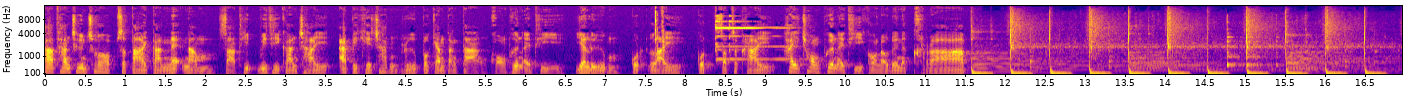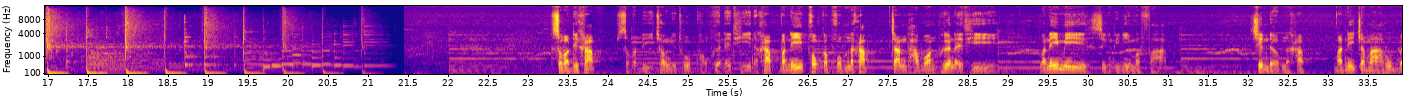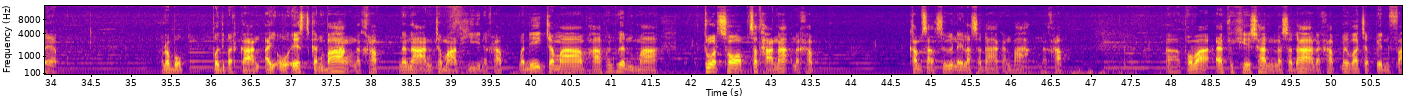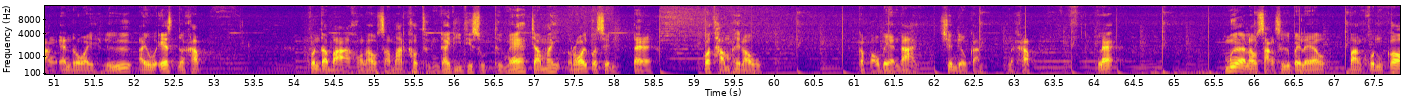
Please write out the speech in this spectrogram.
ถ้าท่านชื่นชอบสไตล์การแนะนำสาธิตวิธีการใช้แอปพลิเคชัน หรือโปรแกรมต่างๆ ของเพื่อนไอทีอย่าลืมกดไลค์กด Subscribe ให้ช่องเพื่อนไอทีของเราด้วยนะครับสวัสดีครับ สวัสดีช่อง YouTube ของเพื่อนไอทีนะครับ วันนี้พบกับผมนะครับ จันถาวรเพื่อนไอที วันนี้มีสิ่งดีๆมาฝาก เช่นเดิมนะครับ วันนี้จะมารูปแบบ ระบบปฏิบัติการ iOS กันบ้างนะครับนานๆจะมาทีนะครับ วันนี้จะมาพาเพื่อนๆมาตรวจสอบสถานะนะครับคำสั่งซื้อใน Lazada กันบ้างนะครับเพราะว่าแอปพลิเคชัน Lazada นะครับไม่ว่าจะเป็นฝั่ง Android หรือ iOS นะครับคนตาบ่าของเราสามารถเข้าถึงได้ดีที่สุด ถึงแม้จะไม่ร้อยเปอร์เซ็นต์แต่ ก็ทำให้เรากระเป๋าแบรนด์ได้เช่นเดียวกันนะครับ และเมื่อเราสั่งซื้อไปแล้ว บางคนก็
